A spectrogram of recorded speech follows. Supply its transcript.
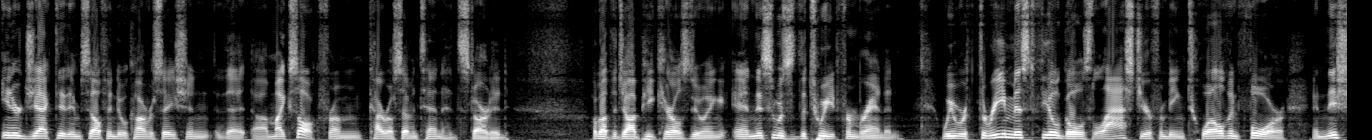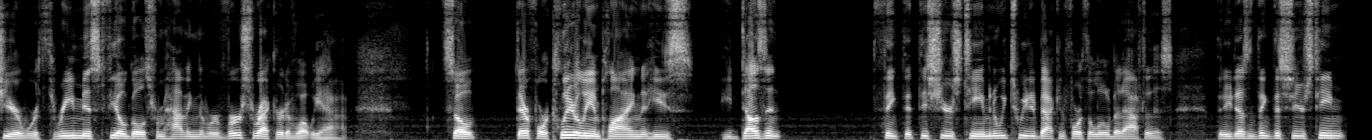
interjected himself into a conversation that uh, Mike Salk from KIRO 710 had started about the job Pete Carroll's doing, and this was the tweet from Brandon. We were three missed field goals last year from being 12 and 4, and this year we're three missed field goals from having the reverse record of what we have. So, therefore, clearly implying that he's he doesn't think that this year's team, and we tweeted back and forth a little bit after this, that he doesn't think this year's team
